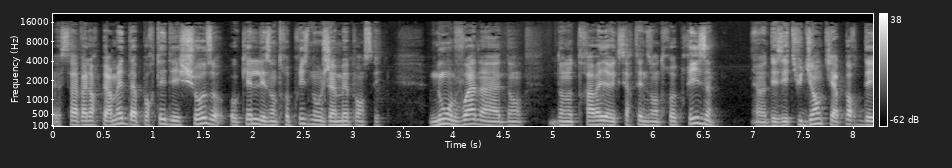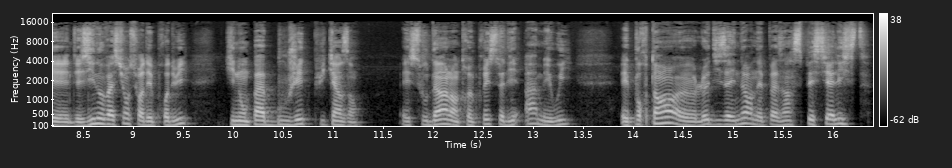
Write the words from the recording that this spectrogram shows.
euh, ça va leur permettre d'apporter des choses auxquelles les entreprises n'ont jamais pensé. Nous, on le voit dans, notre travail avec certaines entreprises, des étudiants qui apportent des, innovations sur des produits qui n'ont pas bougé depuis 15 ans. Et soudain, l'entreprise se dit Ah, mais oui. Et pourtant, le designer n'est pas un spécialiste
